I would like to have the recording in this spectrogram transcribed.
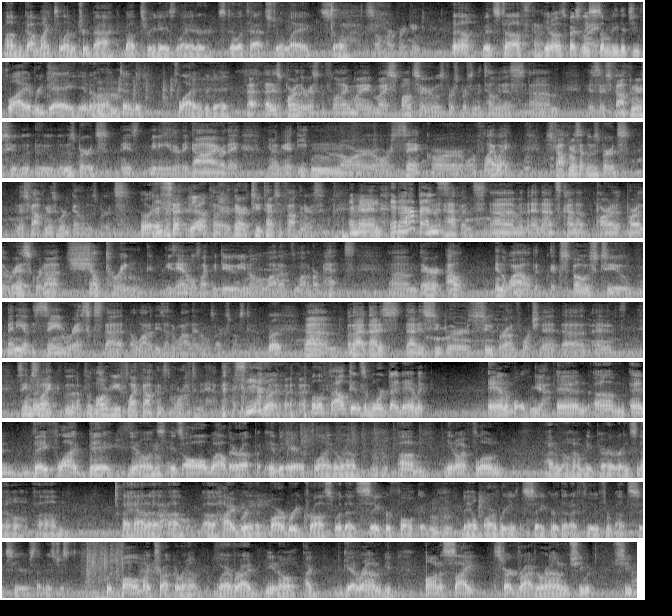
Um, got my telemetry back about three days later, still attached to a leg. So. It's so heartbreaking. Yeah, it's tough. tough. You know, especially Right. Mm-hmm. somebody that you fly every day. You know, I tend to fly every day. That that is part of the risk of flying. My my sponsor was the first person to tell me this. Um, is there's falconers who who lose birds, and he's meaning either they die or they, you know, get eaten or or sick or or fly away. There's falconers that lose birds, and there's falconers who are gonna lose birds. Oh yeah, yeah. So there are two types of falconers. I mean And- it happens It happens, um, and and that's kind of part of part of the risk. We're not sheltering these animals like we do, you know, a lot of a lot of our pets. Um, they're out in the wild, e- exposed to many of the same risks that a lot of these other wild animals are exposed to. Right. Um, but that that is that is super super unfortunate, uh, and it seems Yeah, like the, the longer you fly falcons, the more often it happens. yeah Right. Well, a falcon's a more dynamic animal. Yeah. And um, and they fly big. You know, it's Mm-hmm. it's all while they're up in the air flying around. Mm-hmm. Um, you know, I've flown. I don't know how many peregrines now. Um, I had a, a, a hybrid, a Barbary cross with a Saker Falcon, Mm-hmm. male Barbary Saker that I flew for about six years. That was just would follow my truck around wherever I'd you know I'd get around and be on a site, start driving around, and she would she'd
